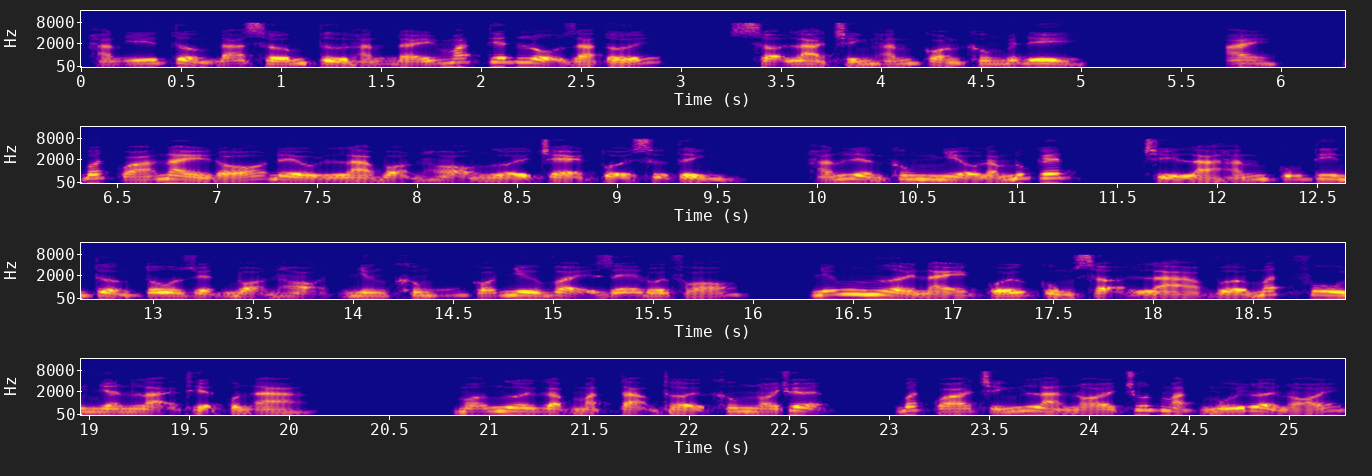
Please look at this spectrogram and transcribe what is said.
hắn ý tưởng đã sớm từ hắn đấy mắt tiết lộ ra tới, sợ là chính hắn còn không biết đi. Ai, bất quá này đó đều là bọn họ người trẻ tuổi sự tình, hắn liền không nhiều lắm đúc kết, chỉ là hắn cũng tin tưởng tô duyệt bọn họ nhưng không có như vậy dễ đối phó. Những người này cuối cùng sợ là vừa mất phu nhân lại thiệt quân A. Mọi người gặp mặt tạm thời không nói chuyện, bất quá chính là nói chút mặt mũi lời nói,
